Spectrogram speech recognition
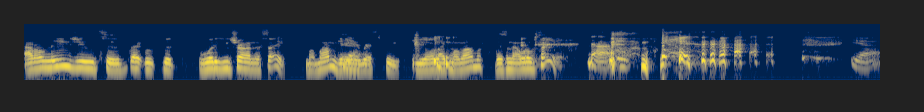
I don't need you to think. What are you trying to say? My mom gave yeah. the recipe. You don't like my mama? That's not what I'm saying. Nah. yeah.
